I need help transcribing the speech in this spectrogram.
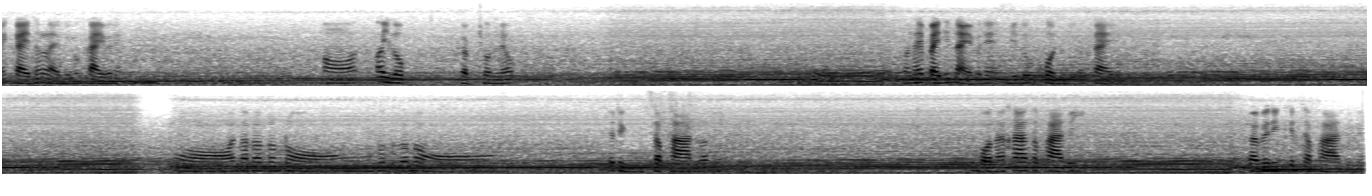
ไม่ไกลเท่าไหร่หรือว่าไกลวะเนี่ยอ๋อเอ้ยลบเกือบชนแล้ว มันให้ไปที่ไหนวะเนี่ย มีลูกคนอยู่ข้าไกลอ๋อนอนนอนนอนนอนนอนอนจะถึงสะพานแล้วนี่จะบอกนะข้ามสะพานไปอีกเราไม่ได้ขึ้นสะพานไปเล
